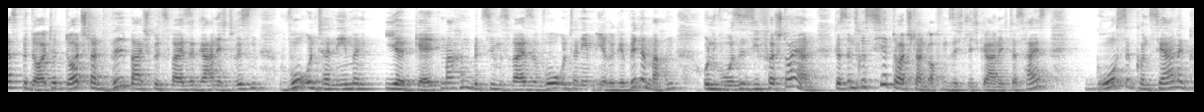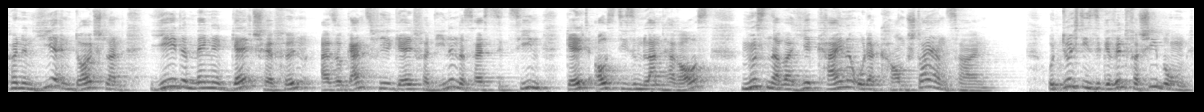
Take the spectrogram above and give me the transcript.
Das bedeutet, Deutschland will beispielsweise gar nicht wissen, wo Unternehmen ihr Geld machen, beziehungsweise wo Unternehmen ihre Gewinne machen und wo sie sie versteuern. Das interessiert Deutschland offensichtlich gar nicht. Das heißt, große Konzerne können hier in Deutschland jede Menge Geld scheffeln, also ganz viel Geld verdienen. Das heißt, sie ziehen Geld aus diesem Land heraus, müssen aber hier keine oder kaum Steuern zahlen. Und durch diese Gewinnverschiebungen,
